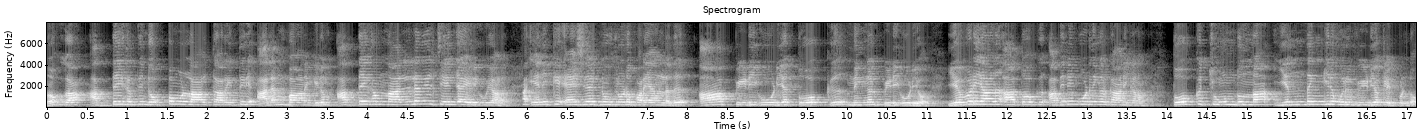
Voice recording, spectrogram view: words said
നോക്കുക അദ്ദേഹത്തിന്റെ ഒപ്പമുള്ള ആൾക്കാർ ഇത്തിരി അലമ്പാണെങ്കിലും അദ്ദേഹം നല്ലതിൽ ചേഞ്ച് ആയിരിക്കുകയാണ്. എനിക്ക് ഏഷ്യനെറ്റ് ന്യൂസിനോട് പറയാനുള്ളത് ആ പിടികൂടിയ തോക്ക് നിങ്ങൾ പിടികൂടിയോ? എവിടെയാണ് ആ തോക്ക്? അതിനും കൂടി നിങ്ങൾ കാണിക്കണം. തോക്ക് ചൂണ്ടുന്ന എന്തെങ്കിലും ഒരു വീഡിയോ ക്ലിപ്പ് ഉണ്ടോ?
